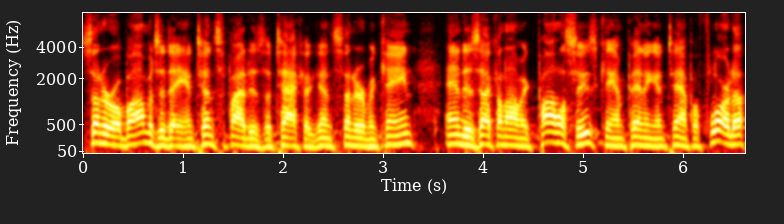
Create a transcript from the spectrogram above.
Senator Obama today intensified his attack against Senator McCain and his economic policies. Campaigning in Tampa, Florida,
